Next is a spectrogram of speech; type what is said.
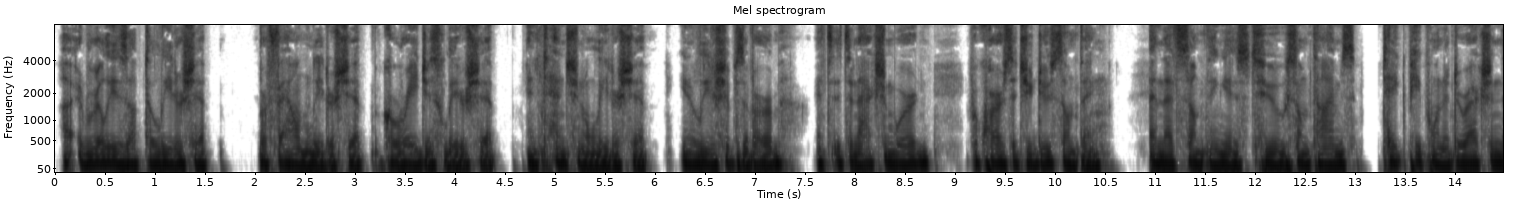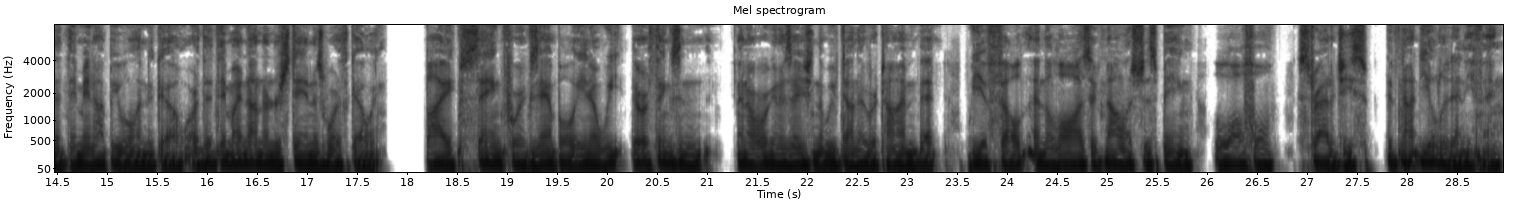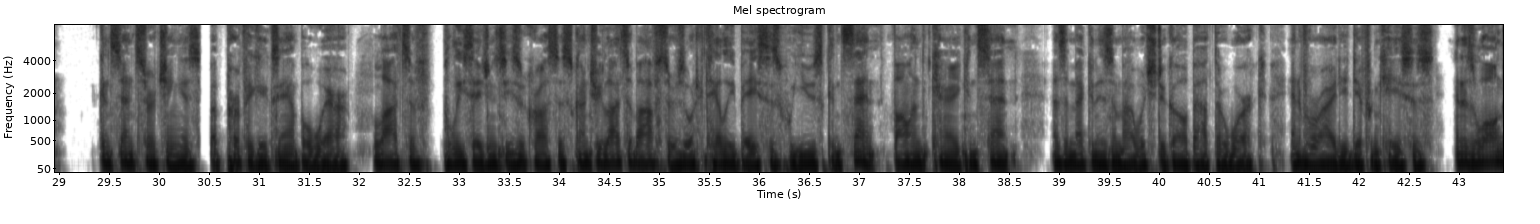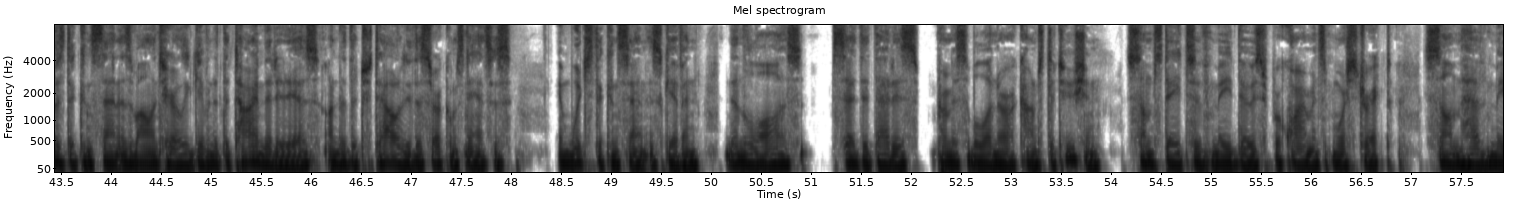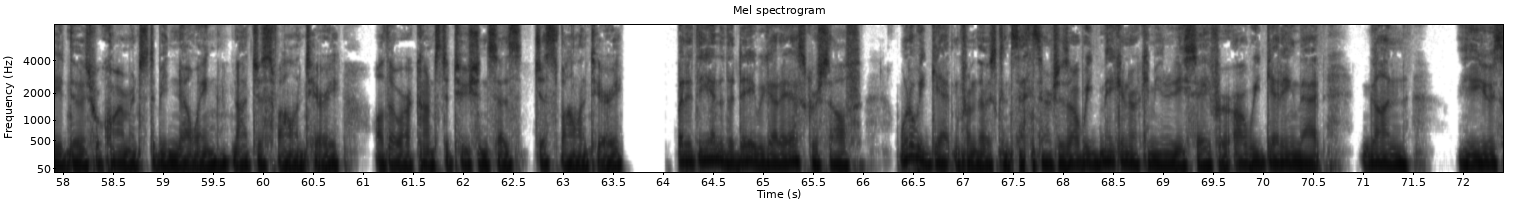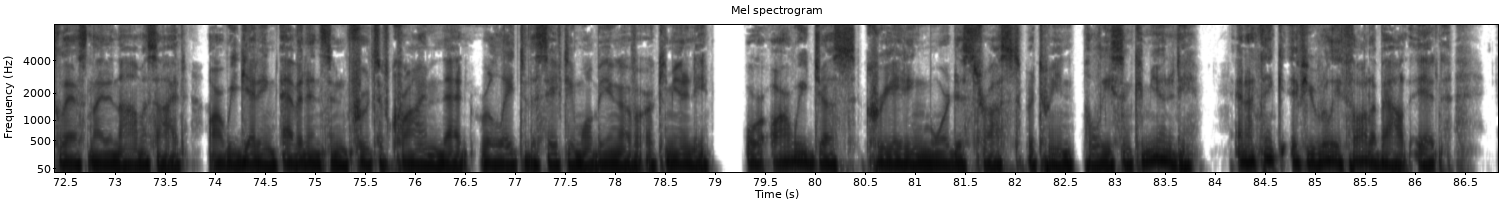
uh, it really is up to leadership, profound leadership, courageous leadership, intentional leadership. You know, leadership is a verb. It's, it's an action word. It requires that you do something. And that something is to sometimes take people in a direction that they may not be willing to go or that they might not understand is worth going by saying, for example, you know, we, there are things in, in our organization that we've done over time that we have felt and the law has acknowledged as being lawful strategies. They've not yielded anything. Consent searching is a perfect example where lots of police agencies across this country, lots of officers on a daily basis will use consent, voluntary consent as a mechanism by which to go about their work in a variety of different cases. And as long as the consent is voluntarily given at the time that it is, under the totality of the circumstances in which the consent is given, then the law has said that that is permissible under our Constitution. Some states have made those requirements more strict. Some have made those requirements to be knowing, not just voluntary, although our Constitution says just voluntary. But at the end of the day, we got to ask ourselves, what are we getting from those consent searches? Are we making our community safer? Are we getting that gun you used last night in the homicide? Are we getting evidence and fruits of crime that relate to the safety and well-being of our community? Or are we just creating more distrust between police and community? And I think if you really thought about it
